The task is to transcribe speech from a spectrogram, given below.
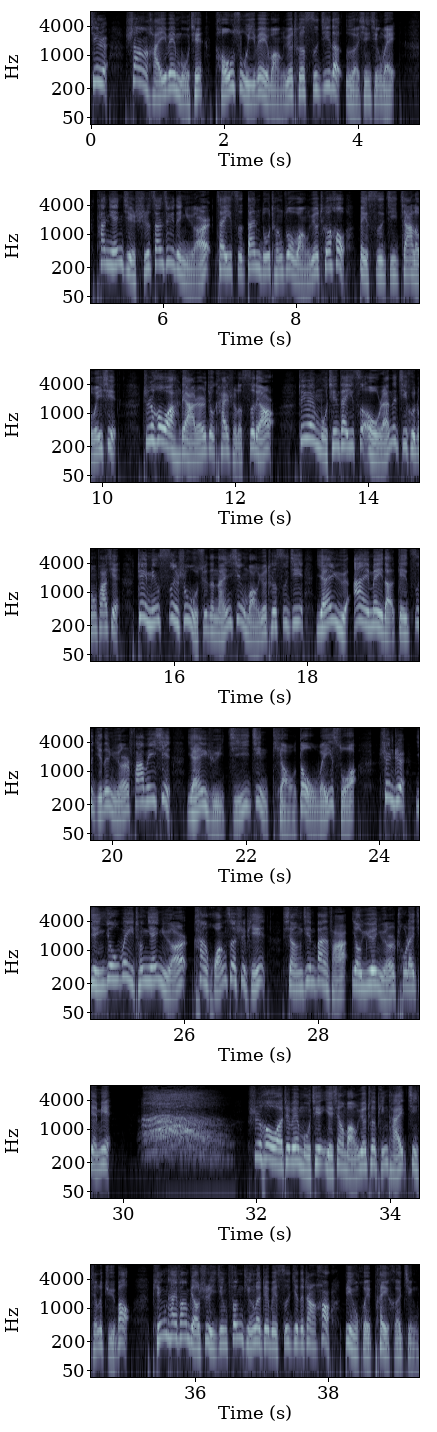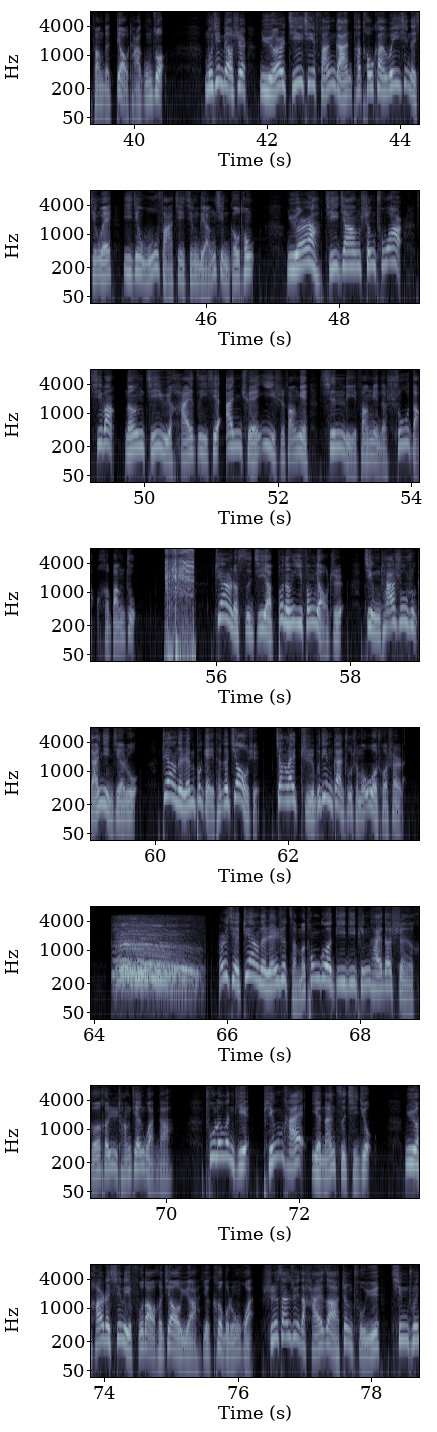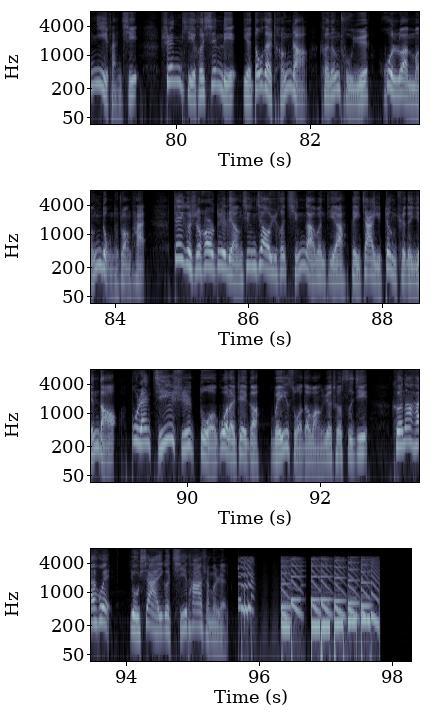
近日，上海一位母亲投诉一位网约车司机的恶心行为。她年仅十三岁的女儿在一次单独乘坐网约车后，被司机加了微信。之后啊，俩人就开始了私聊。这位母亲在一次偶然的机会中发现，这名四十五岁的男性网约车司机言语暧昧的给自己的女儿发微信，言语极尽挑逗猥琐，甚至引诱未成年女儿看黄色视频，想尽办法要约女儿出来见面。事后啊，这位母亲也向网约车平台进行了举报，平台方表示已经封停了这位司机的账号，并会配合警方的调查工作。母亲表示，女儿极其反感他偷看微信的行为，已经无法进行良性沟通。女儿啊，即将升初二，希望能给予孩子一些安全意识方面、心理方面的疏导和帮助。这样的司机啊，不能一封了之，警察叔叔赶紧介入。这样的人不给他个教训，将来指不定干出什么龌龊事儿来。而且，这样的人是怎么通过滴滴平台的审核和日常监管的？出了问题，平台也难辞其咎。女孩的心理辅导和教育啊，也刻不容缓。十三岁的孩子啊，正处于青春逆反期，身体和心理也都在成长，可能处于混乱懵懂的状态。这个时候，对两性教育和情感问题啊，得加以正确的引导，不然即使躲过了这个猥琐的网约车司机，可能还会有下一个其他什么人。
